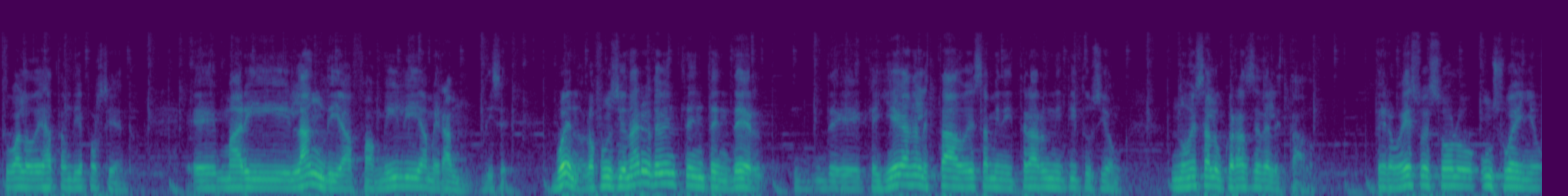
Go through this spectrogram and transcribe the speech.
tú lo dejas hasta un 10%. Eh, Marilandia, familia Merán, dice, bueno, los funcionarios deben entender de que llegan al Estado es administrar una institución, no es a lucrarse del Estado. Pero eso es solo un sueño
